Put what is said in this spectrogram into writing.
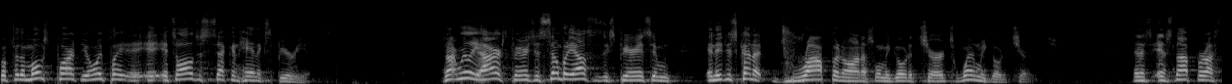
but for the most part, the only place, it's all just secondhand experience. It's not really our experience, it's somebody else's experience, and, and they just kind of drop it on us when we go to church, when we go to church. And it's, it's not for us,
